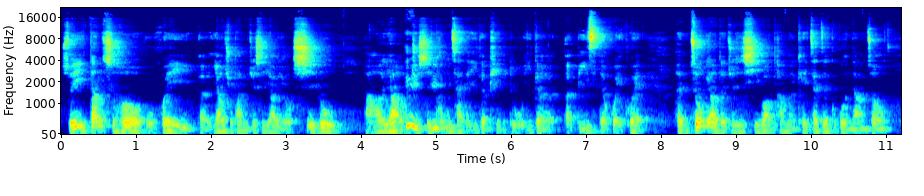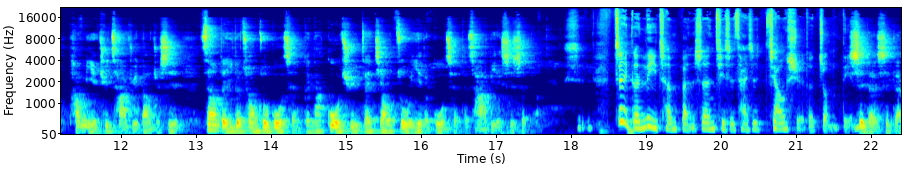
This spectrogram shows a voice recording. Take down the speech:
所以，当时候我会呃要求他们就是要有试录，然后要就是同彩的一个品读，一个呃彼此的回馈。很重要的就是希望他们可以在这个过程当中。他们也去察觉到，就是这样的一个创作过程，跟他过去在交作业的过程的差别是什么？是这个历程本身，其实才是教学的重点。是的，是的，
